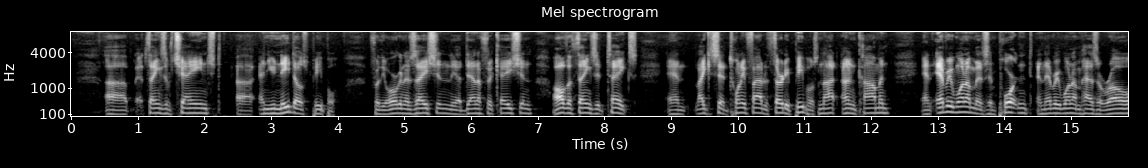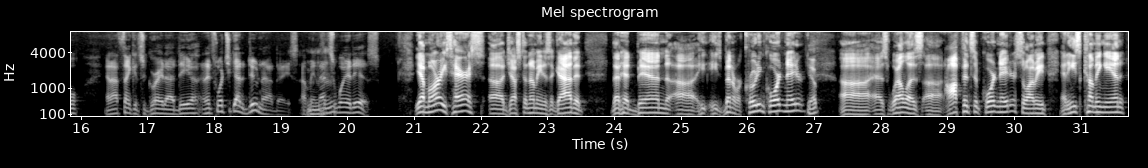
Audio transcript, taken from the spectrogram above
Uh, things have changed, uh, and you need those people for the organization, the identification, all the things it takes. And like you said, 25 to 30 people is not uncommon, and every one of them is important, and every one of them has a role. And I think it's a great idea, and it's what you got to do nowadays. I mean, that's the way it is. Yeah, Maurice Harris, uh, Justin. I mean, is a guy that that had been uh, he, he's been a recruiting coordinator. Yep. Uh, as well as uh, an offensive coordinator. So I mean, and he's coming in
